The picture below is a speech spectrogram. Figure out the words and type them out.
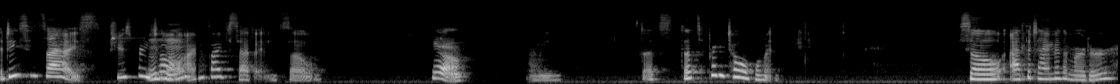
a decent size. She was pretty tall. Mhm. I'm five seven, So, Yeah. I mean, that's that's a pretty tall woman. So, at the time of the murder,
